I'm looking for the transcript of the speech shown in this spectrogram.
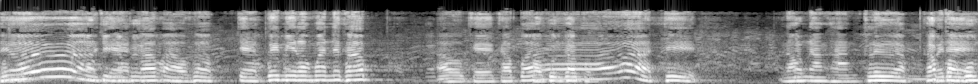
เด้อ แจกครับเอาครับแจกไม่มีรางวัลนะครับเอาโอเคครับว่าขอบคุณครับผม ที่น้องนางหางเครื่องครับไม่ขอได้บคุณ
